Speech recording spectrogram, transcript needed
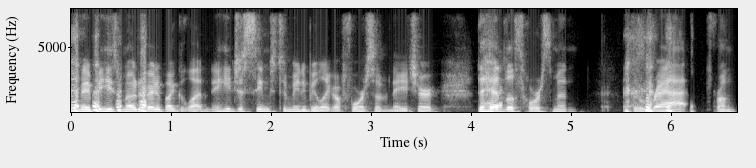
maybe he's motivated by gluttony. He just seems to me to be like a force of nature. The Yeah. headless horseman, the rat from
